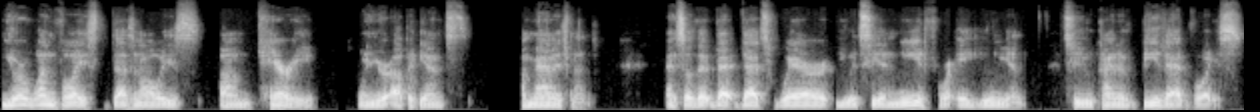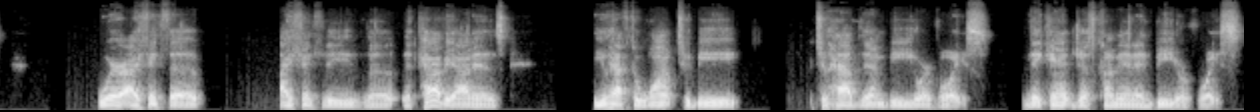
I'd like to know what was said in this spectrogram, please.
your one voice doesn't always um, carry when you're up against a management. And so that, that that's where you would see a need for a union to kind of be that voice. Where I think the I think the the, the caveat is you have to want to be to have them be your voice. They can't just come in and be your voice.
